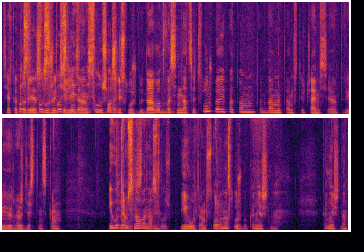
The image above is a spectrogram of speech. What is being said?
те, которые Пос, служители, после да, службы. после службы, да, вот 18 служба, и потом тогда мы там встречаемся при рождественском и утром снова на службу. И утром снова на службу, конечно. Конечно.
